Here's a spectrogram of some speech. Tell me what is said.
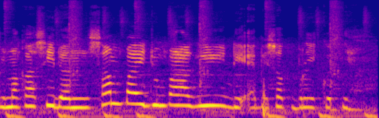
Terima kasih dan sampai jumpa lagi di episode berikutnya.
